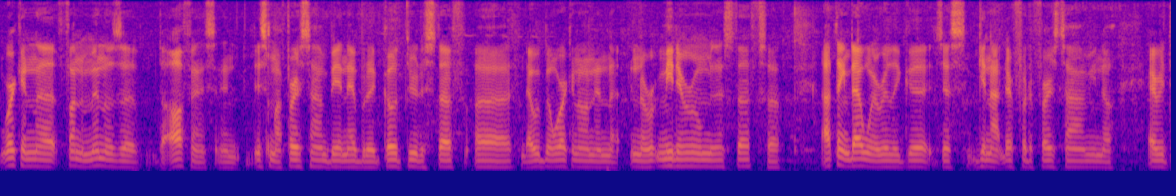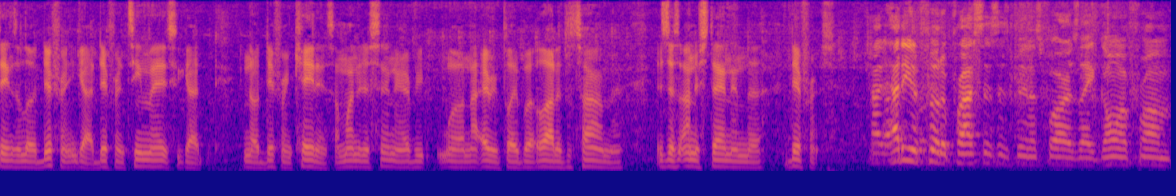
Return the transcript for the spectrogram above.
working the fundamentals of the offense, and this is my first time being able to go through the stuff uh, that we've been working on in the, in the meeting rooms and stuff. So I think that went really good. Just getting out there for the first time, you know, everything's a little different. You got different teammates, you got you know different cadence. I'm under the center every well, not every play, but a lot of the time, and it's just understanding the difference. How, how do you feel the process has been as far as like going from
